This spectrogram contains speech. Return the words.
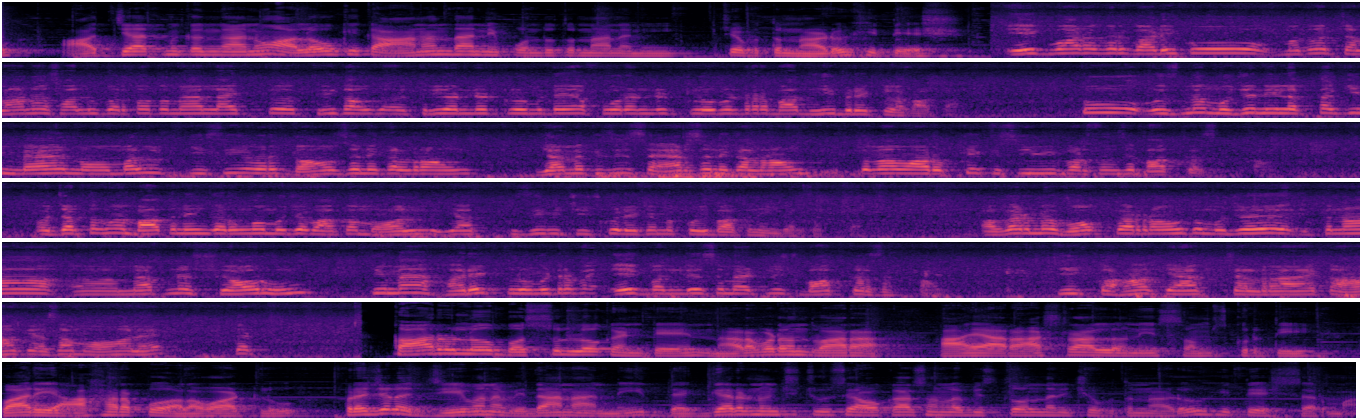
ఆధ్యాత్మికంగానూ అలౌకిక ఆనందాన్ని పొందుతున్నానని చెబుతున్నాడు హితేష్ एक बार अगर गाड़ी को मतलब चलाना चालू करता तो मैं like three thousand three hundred kilometre या फोर हंड्रेड किलोमीटर बाद ही ब्रेक लगाता तो उसमें मुझे नहीं लगता कि मैं नॉर्मल किसी अगर गांव से निकल रहा हूँ या मैं किसी शहर से निकल रहा हूँ तो मैं वहाँ रुक के किसी भी पर्सन से बात कर सकता हूँ और जब तक मैं बात नहीं करूँगा मुझे वहाँ का माहौल या किसी भी चीज़ को लेकर मैं कोई बात नहीं कर सकता अगर मैं वॉक कर रहा हूँ तो मुझे इतना अ, मैं अपने श्योर हूँ कि मैं हर एक किलोमीटर पर एक बंदे से मैं एटलीस्ट बात कर सकता हूँ कि कहाँ क्या चल रहा है कहाँ कैसा माहौल है तो కారులో బస్సుల్లో కంటే నడవడం ద్వారా ఆయా రాష్ట్రాల్లోని సంస్కృతి వారి ఆహారపు అలవాట్లు ప్రజల జీవన విధానాన్ని దగ్గర నుంచి చూసే అవకాశం లభిస్తోందని చెబుతున్నాడు హితేష్ శర్మ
